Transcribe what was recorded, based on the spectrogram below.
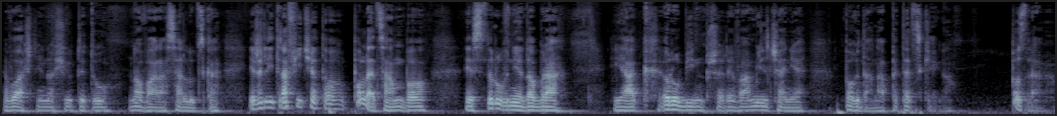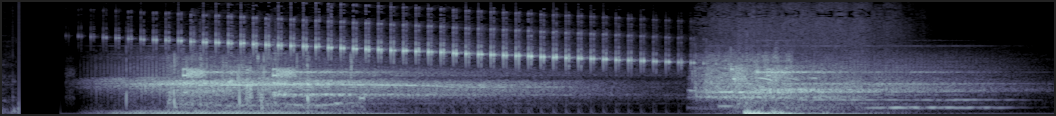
właśnie nosił tytuł Nowa rasa ludzka. Jeżeli traficie, to polecam, bo jest równie dobra jak Rubin przerywa milczenie Bogdana Peteckiego. Pozdrawiam.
